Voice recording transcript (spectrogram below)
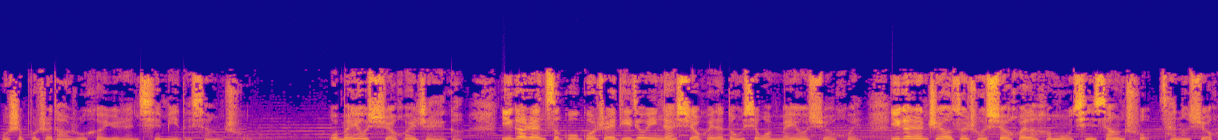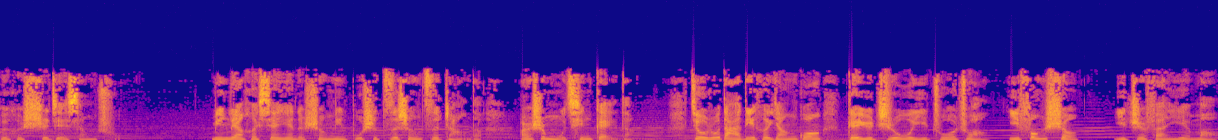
我是不知道如何与人亲密的相处。”我没有学会这个，一个人自呱呱坠地就应该学会的东西，我没有学会。一个人只有最初学会了和母亲相处，才能学会和世界相处。明亮和鲜艳的生命不是自生自长的，而是母亲给的，就如大地和阳光给予植物以茁壮、以丰盛、以枝繁叶茂。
